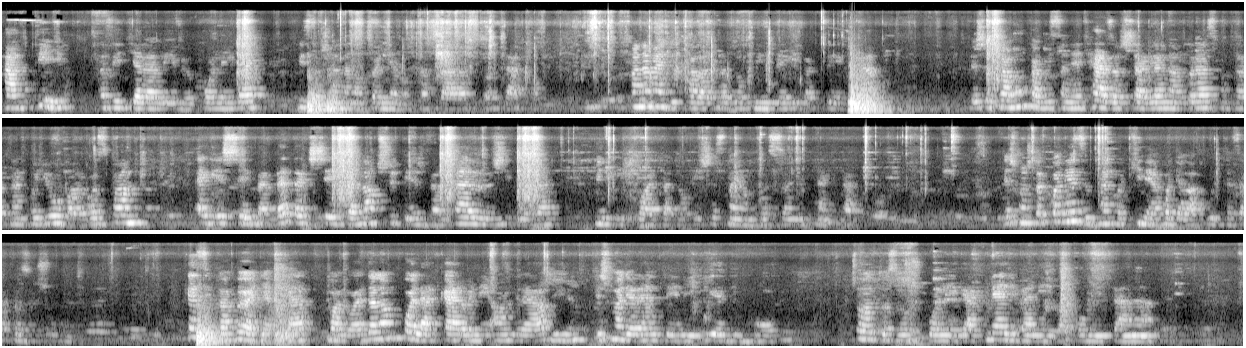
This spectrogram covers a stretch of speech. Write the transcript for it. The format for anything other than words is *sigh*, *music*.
Hát ti, az itt jelenlévő kollégák, biztosan nem a könnyebb utat választottátok, hanem együtt haladtatok mindvégig a céggel. És hogyha a munkaviszony egy házasság lenne, akkor azt mondhatnánk, hogy jóval rosszban, egészségben, betegségben, napsütésben, felhős időben mindig itt voltatok, és ezt nagyon köszönjük nektek. És most akkor nézzük meg, hogy kinél hogy alakult ez a közös út. Kezdjük a hölgyekkel bal oldalon, Kollár Károlyné Andrea és Magyar Enténi Ildikó. Csontozós kollégák, 40 év a komitánál.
